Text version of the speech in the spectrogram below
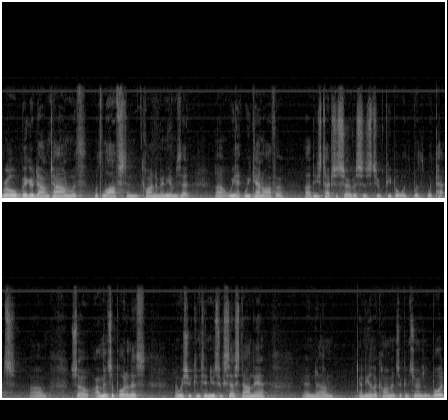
grow bigger downtown with, with lofts and condominiums, that uh, we, we can offer uh, these types of services to people with, with, with pets. Um, So I'm in support of this. I wish you continued success down there. And um, any other comments or concerns of the board?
